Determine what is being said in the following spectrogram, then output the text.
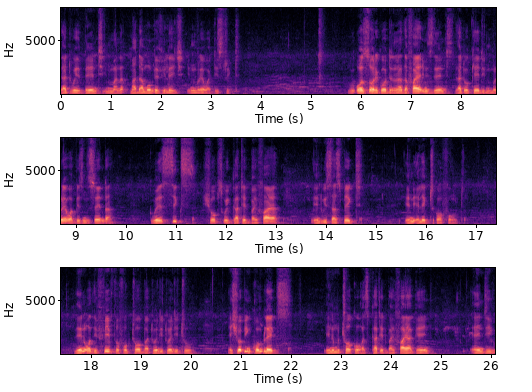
that were burnt in Madamombe village in Mrewa district. We also recorded another fire incident that occurred in Murewa Business Center, where six shops were gutted by fire, and we suspect an electrical fault. Then on the 5th of October 2022, a shopping complex in Mutoko was gutted by fire again, and the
